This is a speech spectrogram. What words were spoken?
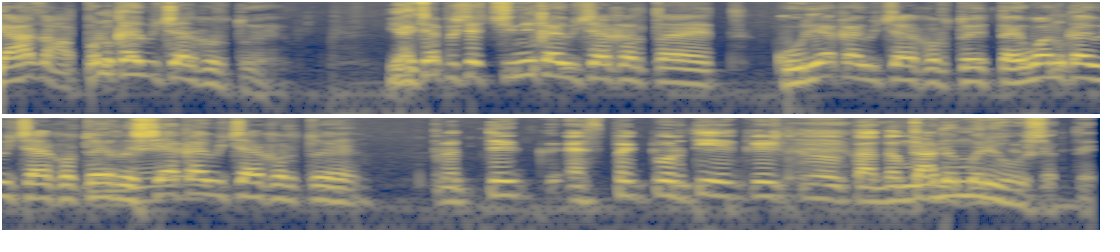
की आज आपण काय विचार करतो आहे याच्यापेक्षा चीनी काय विचार करतायत? कोरिया काय विचार करतोय? तैवान काय विचार करतोय? रशिया काय विचार करतोय? प्रत्येक ऍस्पेक्ट वरती एक एक कादंबरी कादंबरी होऊ शकते.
